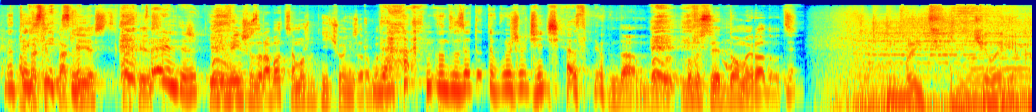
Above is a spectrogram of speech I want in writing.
ну, а так, есть, так и есть. Так и есть. Правильно же? Или меньше зарабатывать, а может быть ничего не зарабатывать. Да, но, но зато ты будешь очень счастлив. Да, буду, буду сидеть дома и радоваться. Быть человеком.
